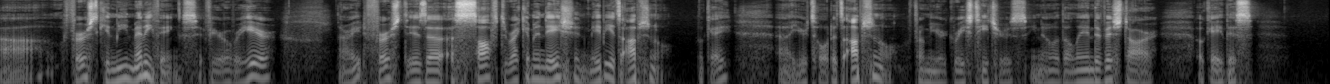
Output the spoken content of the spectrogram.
uh, first can mean many things if you're over here. All right, first is a, a soft recommendation. Maybe it's optional. Okay, uh, you're told it's optional from your grace teachers. You know, the land of Ishtar. Okay, this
